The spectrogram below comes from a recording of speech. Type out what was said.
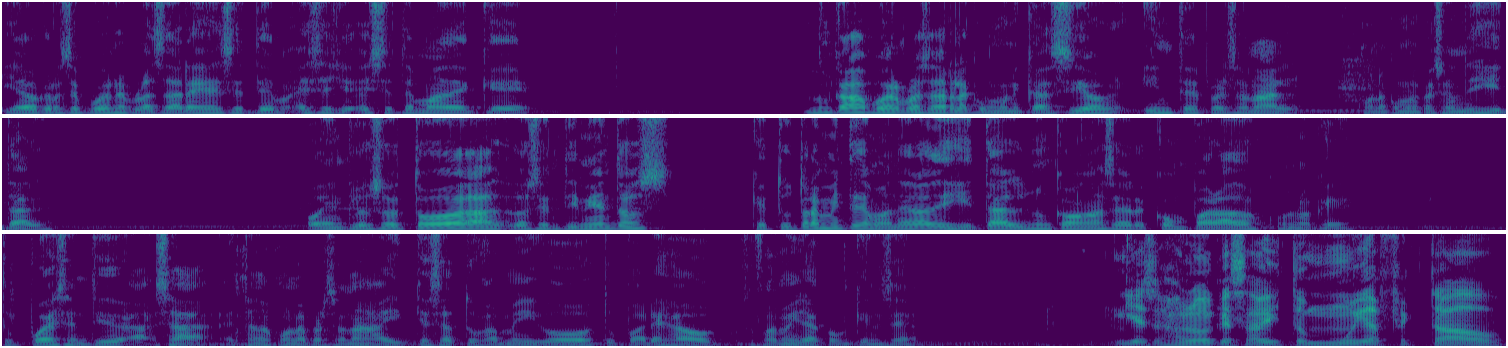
Y algo que no se puede reemplazar es ese tema, ese, ese tema de que nunca vas a poder reemplazar la comunicación interpersonal con la comunicación digital. O incluso todos los sentimientos que tú transmites de manera digital nunca van a ser comparados con lo que tú puedes sentir, o sea, estando con las personas ahí, que sea tus amigos, tu pareja o tu familia, con quien sea. Y eso es algo que se ha visto muy afectado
